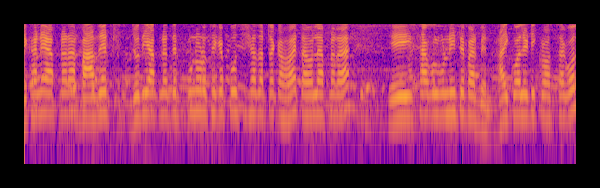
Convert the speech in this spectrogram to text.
এখানে আপনারা বাজেট যদি আপনাদের পনেরো থেকে পঁচিশ হাজার টাকা হয় তাহলে আপনারা এই ছাগলগুলো নিতে পারবেন। হাই কোয়ালিটি ক্রস ছাগল।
